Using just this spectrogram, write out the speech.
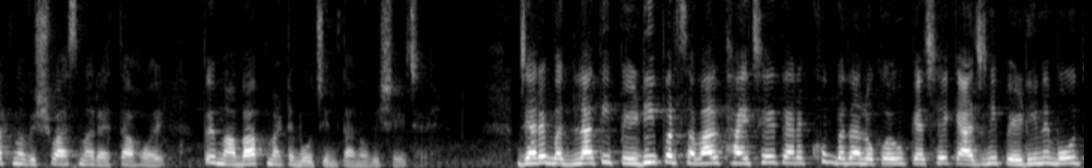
આત્મવિશ્વાસમાં રહેતા હોય તો એ મા બાપ માટે બહુ ચિંતાનો વિષય છે. જ્યારે બદલાતી પેઢી પર સવાલ થાય છે, ત્યારે ખૂબ બધા લોકો એવું કહે છે કે આજની પેઢીને બહુ જ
